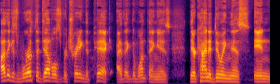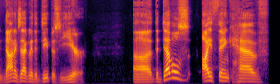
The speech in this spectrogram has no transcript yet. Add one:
I think it's worth the Devils for trading the pick. I think the one thing is they're kind of doing this in not exactly the deepest year. Uh, the Devils, I think, have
